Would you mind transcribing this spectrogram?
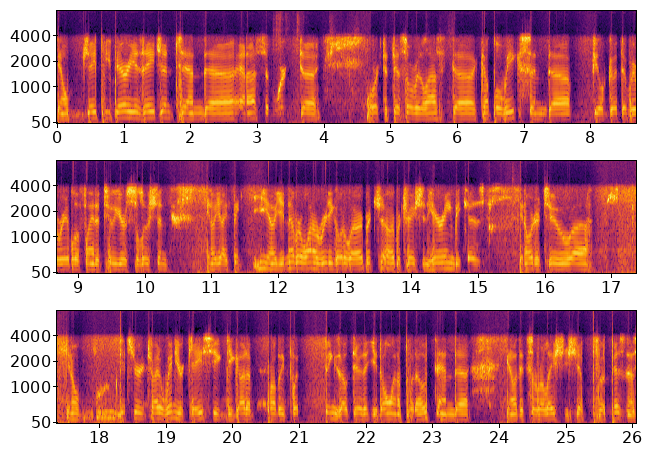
You know, JP Barry, his agent, and uh, and us have worked uh, worked at this over the last uh, couple of weeks, and uh, feel good that we were able to find a two-year solution. You know, I think you know you never want to really go to an arbit- arbitration hearing because in order to uh, you know get your try to win your case, you you got to probably put things out there that you don't want to put out, and uh, you know it's a relationship business.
